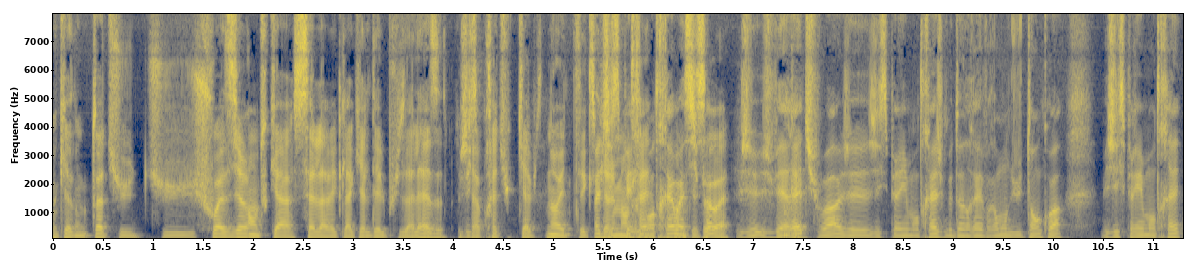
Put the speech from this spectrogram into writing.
Ok, donc toi, tu, tu choisirais en tout cas celle avec laquelle tu es le plus à l'aise. Puis après, tu capi... Non, et En fait, t'expérimenterais. ouais, c'est peu, ça. ouais. Je, je verrais, tu vois, j'expérimenterais, je me donnerais vraiment du temps, quoi. Mais j'expérimenterais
